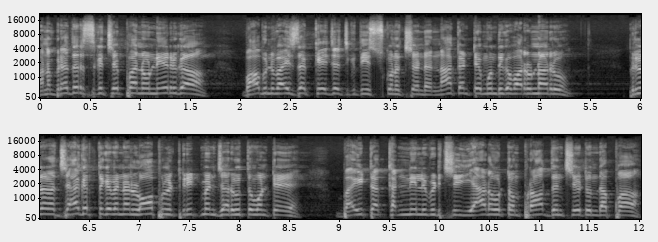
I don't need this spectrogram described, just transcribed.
మన బ్రదర్స్కి చెప్పాను నేరుగా బాబుని వైజాగ్ కేజెచ్కి తీసుకొని వచ్చండి నాకంటే ముందుగా వారు ఉన్నారు. పిల్లల జాగ్రత్తగా విన్న లోపల ట్రీట్మెంట్ జరుగుతూ ఉంటే బయట కన్నీళ్ళు విడిచి ఏడవటం ప్రార్థన చేయటం తప్ప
